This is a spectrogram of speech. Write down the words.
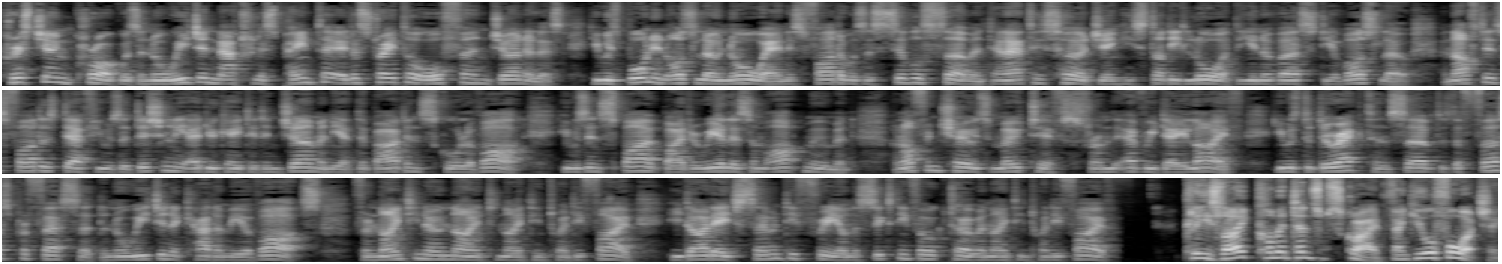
Christian Krohg was a Norwegian naturalist, painter, illustrator, author, and journalist. He was born in Oslo, Norway, and his father was a civil servant, and at his urging, he studied law at the University of Oslo, and after his father's death, he was additionally educated in Germany at the Baden School of Art. He was inspired by the realism art movement, and often chose motifs from everyday life. He was the director and served as the first professor at the Norwegian Academy of Arts from 1909 to 1925. He died aged 73 on the 16th of October 1925. Please like, comment and subscribe. Thank you all for watching.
